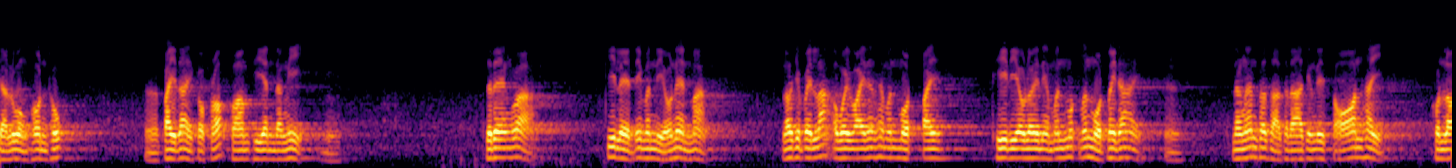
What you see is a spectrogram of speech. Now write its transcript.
จะล่วงพ้นทุกข์ไปได้ก็เพราะความเพียรดังนี้ แสดงว่ากิเลสนี่มันเหนียวแน่นมาก เราจะไปละเอาไว้ๆนั้นให้มันหมดไปทีเดียวเลยเนี่ย มันมันหมดไม่ได้ดังนั้นพระศาสดาจึงได้สอนให้คนเรา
